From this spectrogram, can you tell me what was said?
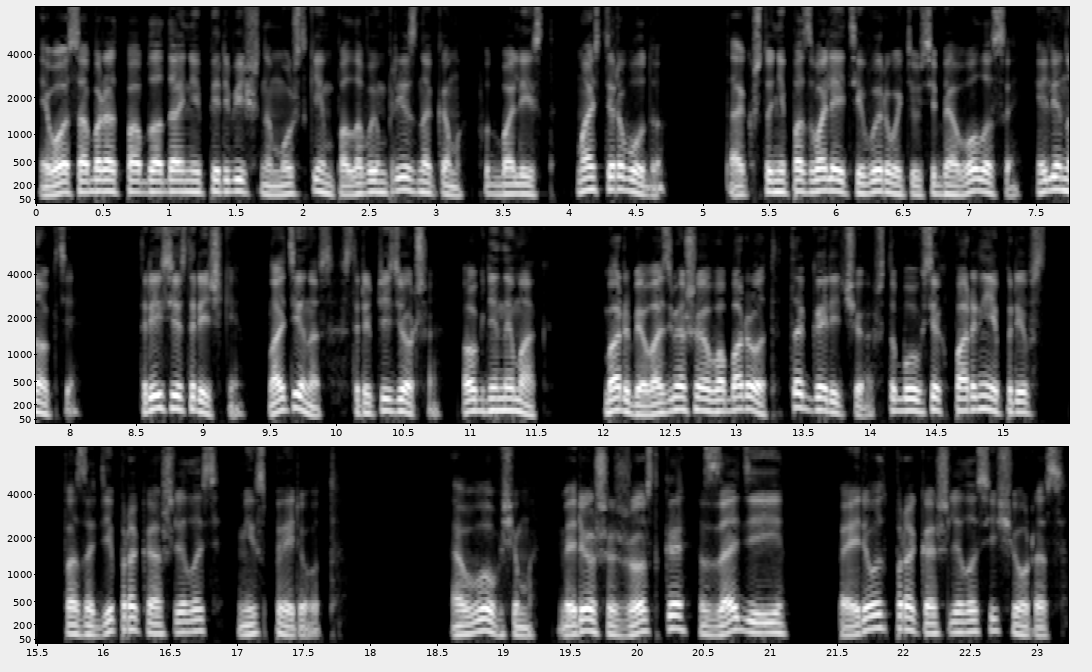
Его собрат по обладанию первичным мужским половым признаком, футболист, мастер Вуду. Так что не позволяйте вырвать у себя волосы или ногти. Три сестрички. Латинос, стриптизерша, огненный маг. Барби, возьмешь ее в оборот, так горячо, чтобы у всех парней привс... Позади прокашлялась мисс Период. В общем, берешь и жестко, сзади. Период прокашлялась еще раз.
